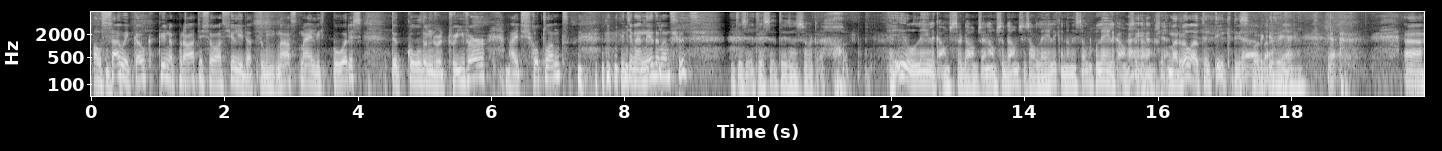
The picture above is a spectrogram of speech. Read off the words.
Al zou ik ook kunnen praten zoals jullie dat doen. Naast mij ligt Boris, de Golden Retriever uit Schotland. Vind je mijn Nederlands goed? Het is, het is, het is een soort heel lelijk Amsterdams. En Amsterdams is al lelijk en dan is het ook nog lelijk Amsterdams. Ah, ja. Maar wel authentiek, dus hoor ik je zeggen. Ja. Uh,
